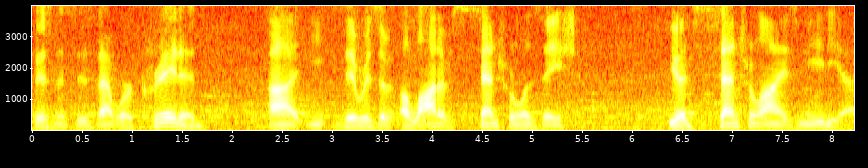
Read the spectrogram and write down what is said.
businesses that were created, uh, there was a, a lot of centralization. You had centralized media,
